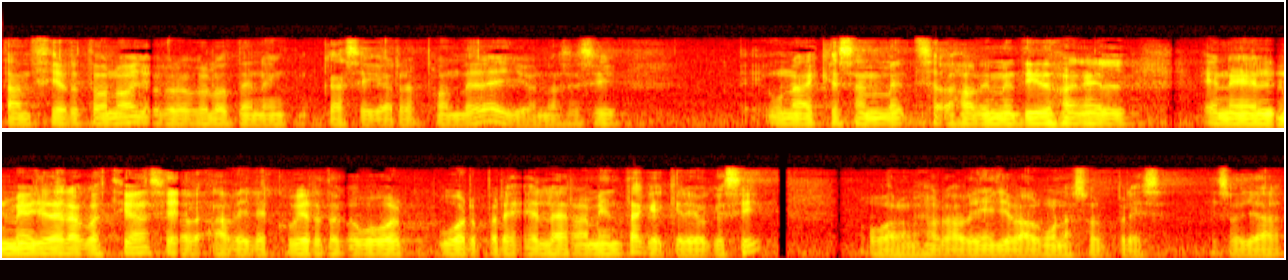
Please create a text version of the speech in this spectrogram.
tan cierto o no, yo creo que lo tienen casi que responder ellos. No sé si una vez que se, han, os habéis metido en el, en el medio de la cuestión, si habéis descubierto que WordPress es la herramienta, que creo que sí, o a lo mejor habéis llevado alguna sorpresa. Eso ya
